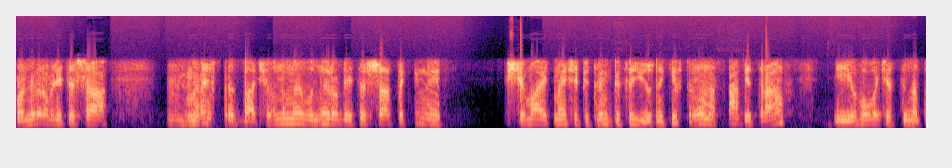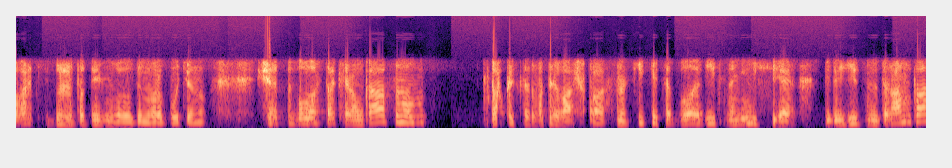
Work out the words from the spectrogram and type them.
вони роблять США менш передбачуваними. Вони роблять США такими, що мають менше підтримки союзників. Тому насправді Трамп і його частина партії дуже потрібні Володимиру Путіну. Що це було з Такером Калсоном? Поки сказати важко. Наскільки це була дійсна місія під егідою Трампа,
